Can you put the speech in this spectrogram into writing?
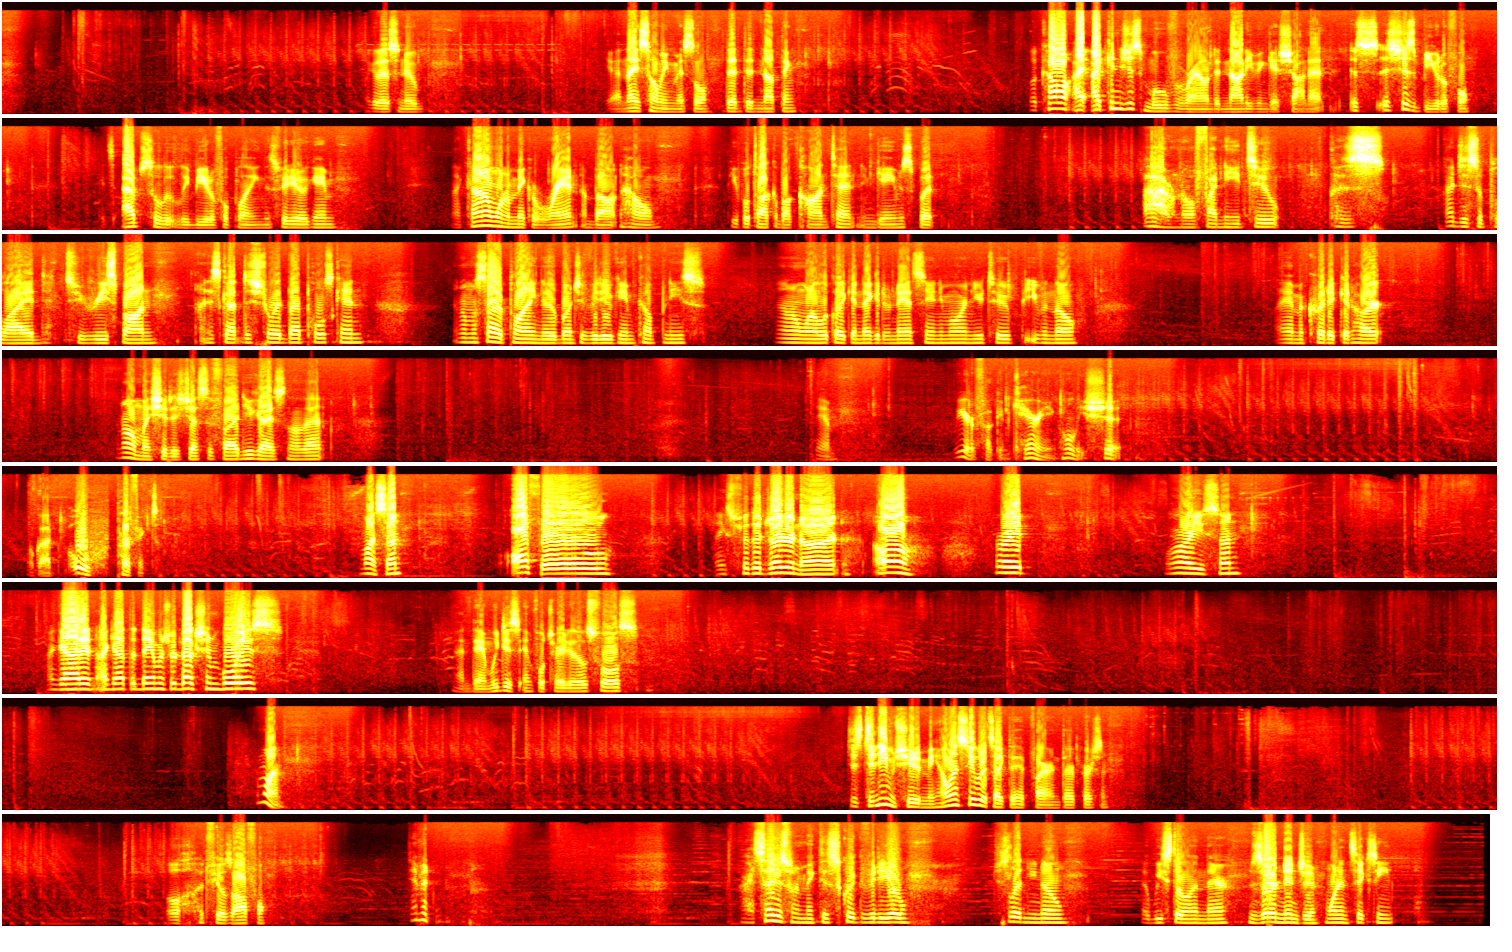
Look at this noob. Yeah, nice homing missile. That did nothing. Look how I, I can just move around and not even get shot at. It's, it's just beautiful. It's absolutely beautiful playing this video game. I kind of want to make a rant about how people talk about content in games, but I don't know if I need to, because I just applied to Respawn I just got destroyed by Pulse Cannon. And I'm gonna start applying to a bunch of video game companies. I don't want to look like a negative Nancy anymore on YouTube, even though I am a critic at heart. And all my shit is justified, you guys know that. Damn. We are fucking carrying, holy shit. Oh god. Oh, perfect. Come on, son. Awful. Thanks for the juggernaut. Oh, right. Where are you, son? I got it. I got the damage reduction, boys. God damn, we just infiltrated those fools. Come on. Just didn't even shoot at me. I want to see what it's like to hip fire in third person. Oh, it feels awful. Damn it. Alright, so I just want to make this quick video. Just letting you know that we still in there. Zerd Ninja, 1 in 16.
